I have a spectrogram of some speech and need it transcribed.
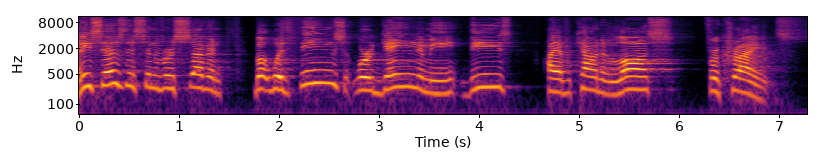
And he says this in verse 7 But with things were gained to me, these I have counted loss for Christ.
